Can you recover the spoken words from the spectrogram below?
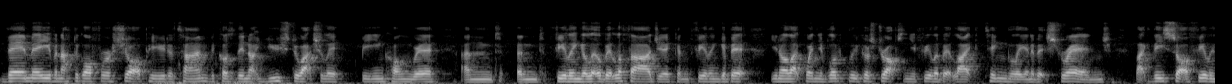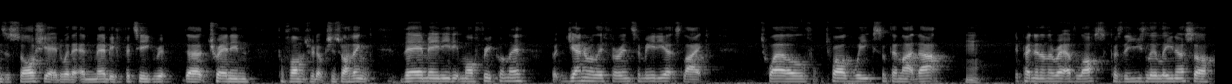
they may even have to go for a shorter period of time because they're not used to actually being hungry and and feeling a little bit lethargic and feeling a bit you know like when your blood glucose drops and you feel a bit like tingly and a bit strange like these sort of feelings associated with it and maybe fatigue uh, training performance reduction. So i think they may need it more frequently but generally for intermediates like 12 12 weeks something like that hmm. depending on the rate of loss because they're usually leaner. So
